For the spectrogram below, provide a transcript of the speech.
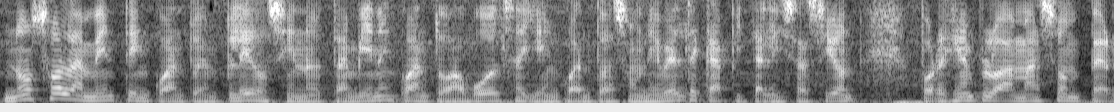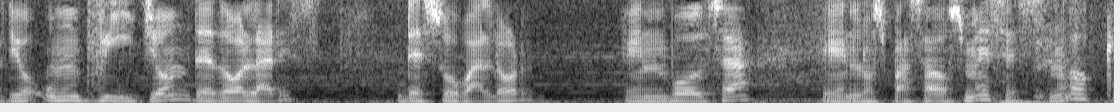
no solamente en cuanto a empleo, sino también en cuanto a bolsa y en cuanto a su nivel de capitalización, por ejemplo, Amazon perdió un billón de dólares de su valor en bolsa en los pasados meses, ¿no? Ok.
